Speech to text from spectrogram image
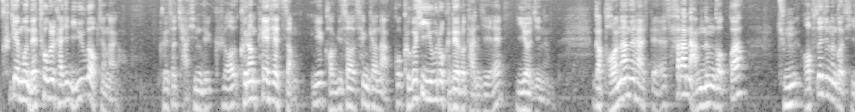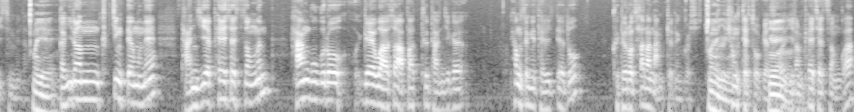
크게 뭐 네트워크를 가진 이유가 없잖아요. 그래서 자신들 그, 어, 그런 폐쇄성이 거기서 생겨났고 그것이 이후로 그대로 단지에 이어지는. 그러니까 번안을 할 때 살아남는 것과 중, 없어지는 것이 있습니다. 아, 예. 그러니까 이런 특징 때문에 단지의 폐쇄성은 한국으로 와서 아파트 단지가 형성이 될 때도 그대로 살아남게 된 것이죠. 아, 그 예. 형태 속에서 예. 이런 폐쇄성과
